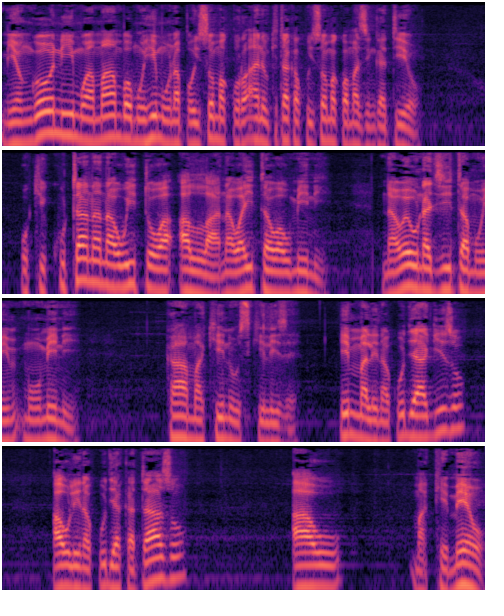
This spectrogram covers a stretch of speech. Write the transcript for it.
miongoni mwa mambo muhimu unapoisoma Qur'ani ukitaka kuisoma kwa mazingatio ukikutana na wito wa Allah na waita waumini na we unajiita muumini kaa makini usikilize. Imma linakuja agizo au linakuja katazo au makemeo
